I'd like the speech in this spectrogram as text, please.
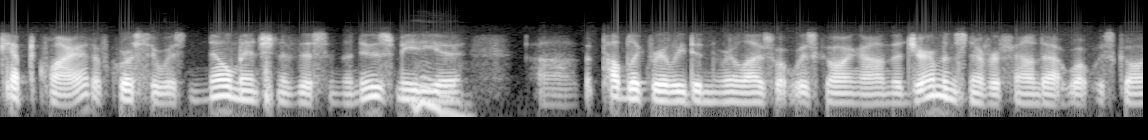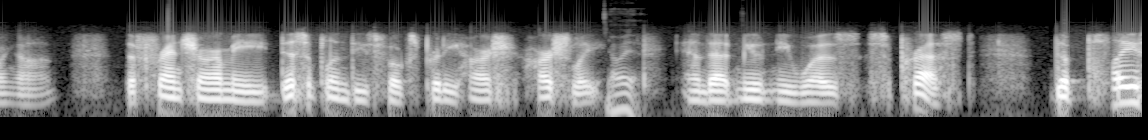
kept quiet. Of course, there was no mention of this in the news media. Mm. Uh, the public really didn't realize what was going on. The Germans never found out what was going on. The French army disciplined these folks pretty harsh, harshly, oh, yeah. and that mutiny was suppressed. The place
